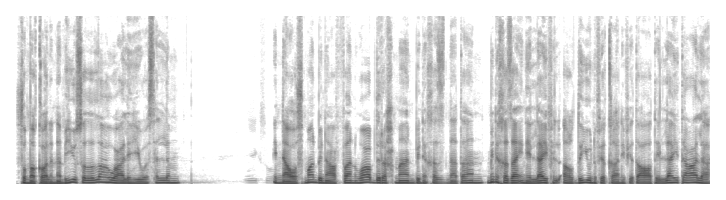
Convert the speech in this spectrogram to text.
ثم قال النبي صلى الله عليه وسلم إن عثمان بن عفان وعبد الرحمن بن خزنتان من خزائن الله في الأرض ينفقان في طاعة الله تعالى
